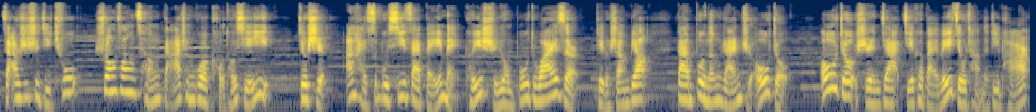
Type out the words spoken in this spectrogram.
在20世纪初，双方曾达成过口头协议，就是安海斯布希在北美可以使用 Budweiser。这个商标，但不能染指欧洲。欧洲是人家捷克百威酒厂的地盘儿。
